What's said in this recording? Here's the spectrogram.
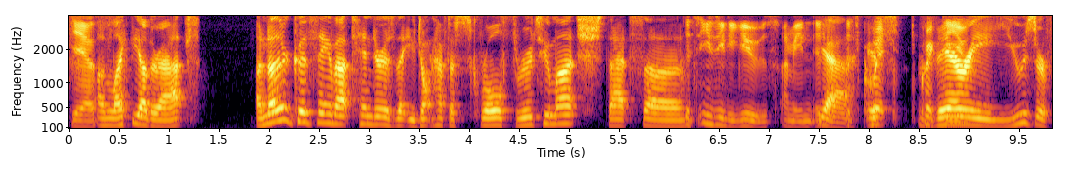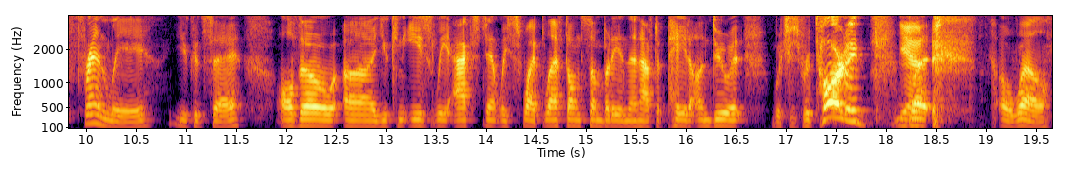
Yes. unlike the other apps. Another good thing about Tinder is that you don't have to scroll through too much. That's uh it's easy to use. I mean, it's, yeah, it's quick, it's quick very user friendly, you could say. Although uh, you can easily accidentally swipe left on somebody and then have to pay to undo it, which is retarded. Yeah. But oh well.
